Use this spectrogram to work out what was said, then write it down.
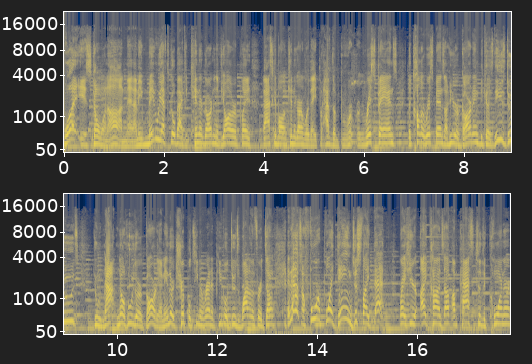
what is going on, man? I mean, maybe we have to go back to kindergarten. If y'all ever played basketball in kindergarten where they have the wristbands, the color wristbands on who you're guarding, because these dudes do not know who they're guarding. I mean, they're triple teaming random people. Dudes wide open for a dunk. And now it's a four point game just like that. Right here, icons up. I'm passing to the corner.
